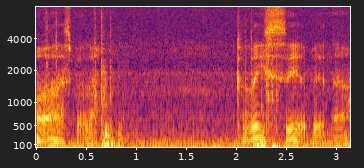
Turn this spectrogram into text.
Oh, that's better. Can at least see it a bit now.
